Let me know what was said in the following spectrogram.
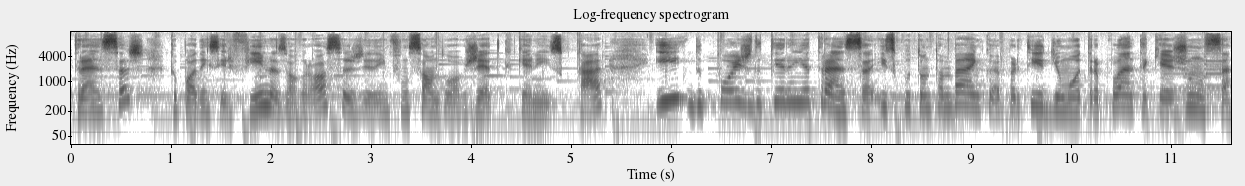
tranças, que podem ser finas ou grossas, em função do objeto que querem executar, e depois de terem a trança, executam também, a partir de uma outra planta que é junça,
